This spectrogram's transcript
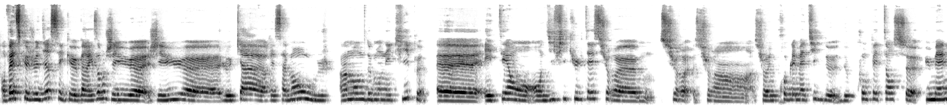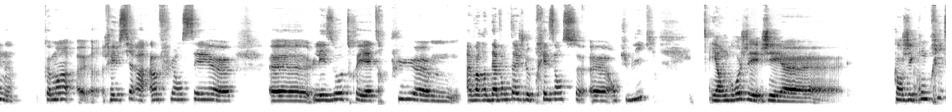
en fait ce que je veux dire c'est que par exemple j'ai eu euh, j'ai eu euh, le cas récemment où un membre de mon équipe euh, était en, en, difficulté sur sur sur un sur une problématique de, de compétences humaines comment euh, réussir à influencer euh, euh, les autres et être plus avoir davantage de présence en public. Et en gros, j'ai quand j'ai compris que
